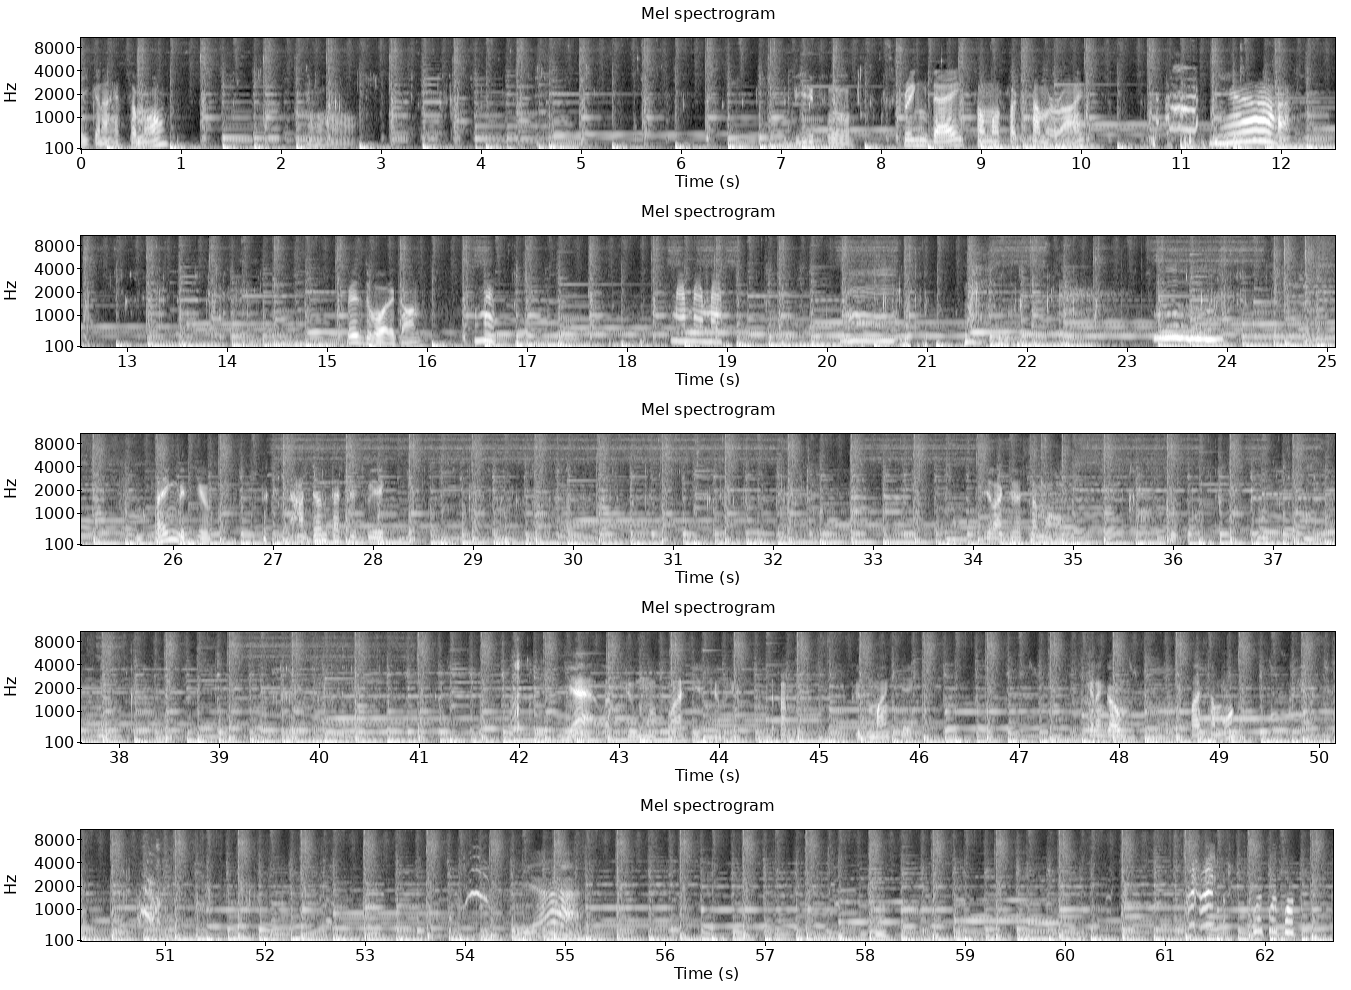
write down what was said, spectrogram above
Are you gonna have some more? Oh. It's a beautiful spring day. It's almost like summer, right? Yeah. Where's the water gone? I'm playing with you. Ah, don't touch this, sweetie. You like to have some more? Yeah, let's do more flashies. Come here. Step up. Good monkey. Gonna go fly some more? Yeah. Quack, quack, quack.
